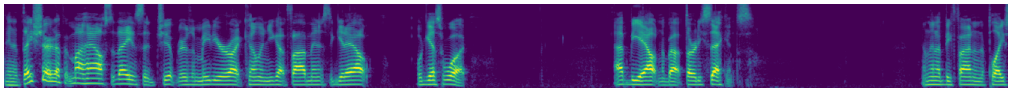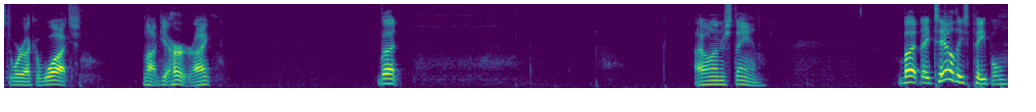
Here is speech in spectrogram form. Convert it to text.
And if they showed up at my house today and said, Chip, there's a meteorite coming, you got five minutes to get out, well, guess what? I'd be out in about 30 seconds. And then I'd be finding a place to where I could watch, not get hurt, right? But I don't understand. But they tell these people,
